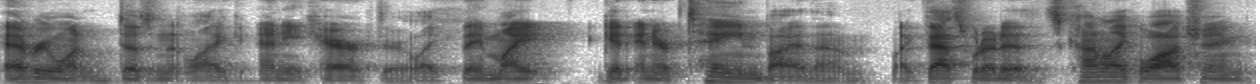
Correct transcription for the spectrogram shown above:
everyone doesn't like any character. Like they might get entertained by them. Like that's what it is. It's kind of like watching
